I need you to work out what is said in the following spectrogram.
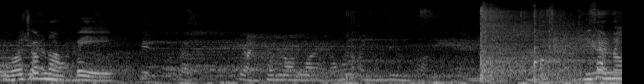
หรือว่าชอบนอนเปรย์อย่างคนนอนไวต้องให้อายุยืนก่อนนี่ถ้าไม่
